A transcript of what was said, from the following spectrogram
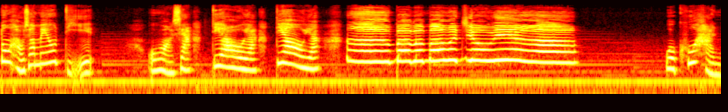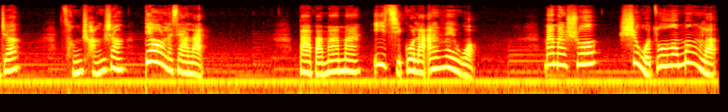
洞好像没有底，我往下掉呀掉呀，嗯，爸爸妈妈救命啊！我哭喊着，从床上掉了下来。爸爸妈妈一起过来安慰我。妈妈说是我做噩梦了。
